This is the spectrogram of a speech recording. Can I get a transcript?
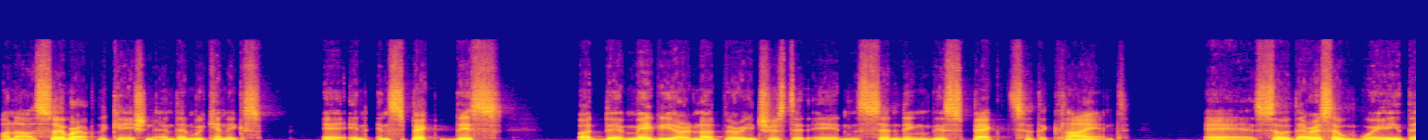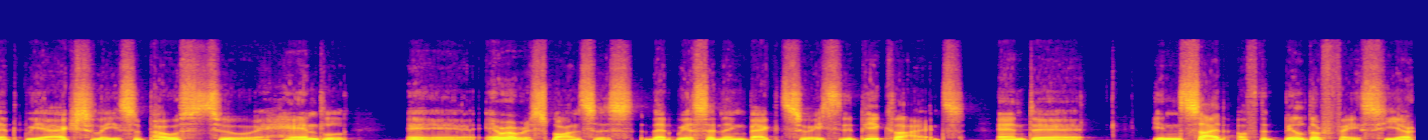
on our server application, and then we can uh, in inspect this but uh, maybe you're not very interested in sending this back to the client. Uh, so there is a way that we are actually supposed to handle uh, error responses that we are sending back to HTTP clients. And uh, inside of the builder phase here,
